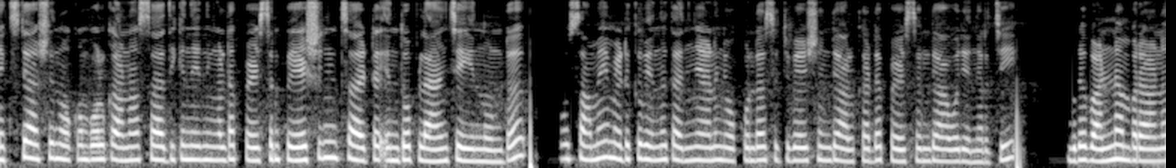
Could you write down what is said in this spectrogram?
നെക്സ്റ്റ് ആക്ഷൻ നോക്കുമ്പോൾ കാണാൻ സാധിക്കുന്നത് നിങ്ങളുടെ പേഴ്സൺ പേഷ്യൻസ് ആയിട്ട് എന്തോ പ്ലാൻ ചെയ്യുന്നുണ്ട്. അപ്പോൾ സമയമെടുക്കുമെന്ന് തന്നെയാണ് നോക്കേണ്ട സിറ്റുവേഷന്റെ ആൾക്കാരുടെ പേഴ്സന്റെ ആ ഒരു എനർജി ഇവിടെ വൺ നമ്പറാണ്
